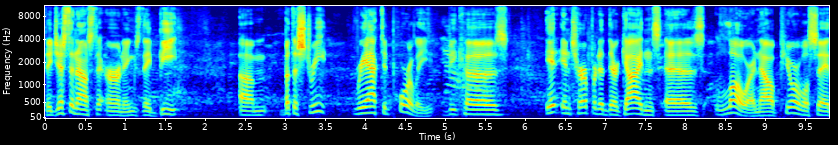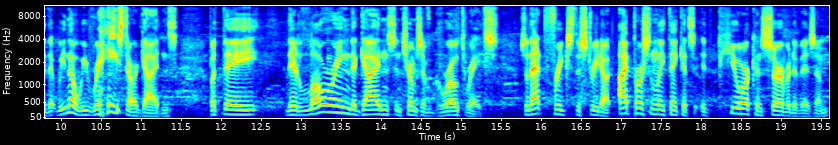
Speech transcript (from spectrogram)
They just announced their earnings, they beat, um, but the street reacted poorly because it interpreted their guidance as lower. Now Pure will say that we know we raised our guidance, but they, they're lowering the guidance in terms of growth rates. So that freaks the street out. I personally think it's, pure conservatism.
